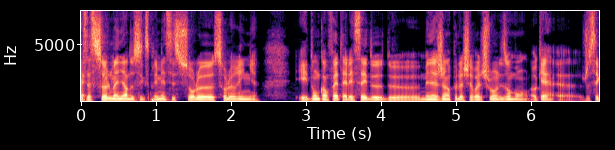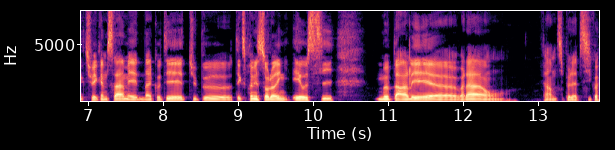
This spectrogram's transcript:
Et sa seule manière de s'exprimer, c'est sur le, sur le ring. Et donc, en fait, elle essaye de, ménager un peu la chèvre et le chou en disant Bon, ok, euh, je sais que tu es comme ça, mais d'un côté, tu peux t'exprimer sur le ring et aussi me parler, euh, voilà, faire un petit peu la psy quoi.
